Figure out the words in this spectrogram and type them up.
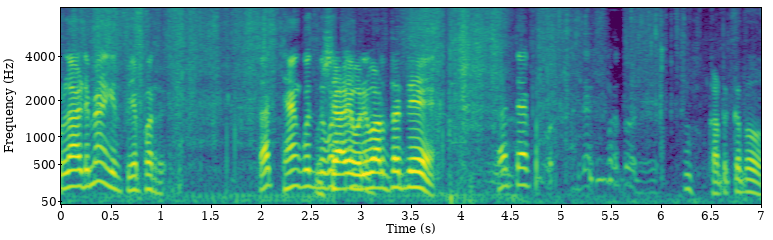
ಉಳ್ಳಾಡಿ ಮ್ಯಾಗ ಇದು ಪೇಪರ್ ರೀ. ತತ್ತಿ ಹೆಂಗೆ ಸತ್ಯ ತತ್ತಿ. ಹಾಕು ಕಟ್ಕತ್ತವು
